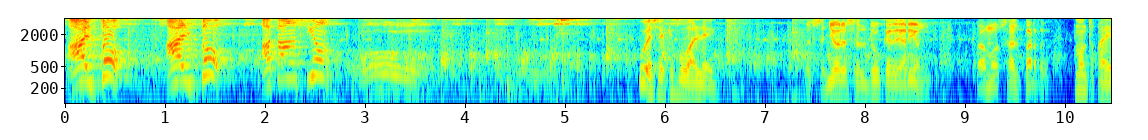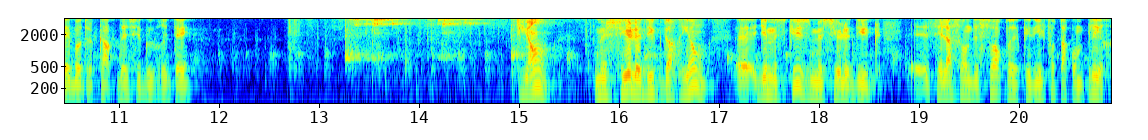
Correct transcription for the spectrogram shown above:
Alto Alto Attention Où est-ce que vous allez El señor es el duque de. Vamos al Pardo. Montrez votre carte de sécurité. Tiens, monsieur le duc d'Arion. Euh, je m'excuse, monsieur le duc. Euh, C'est la son de sorte qu'il faut accomplir.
